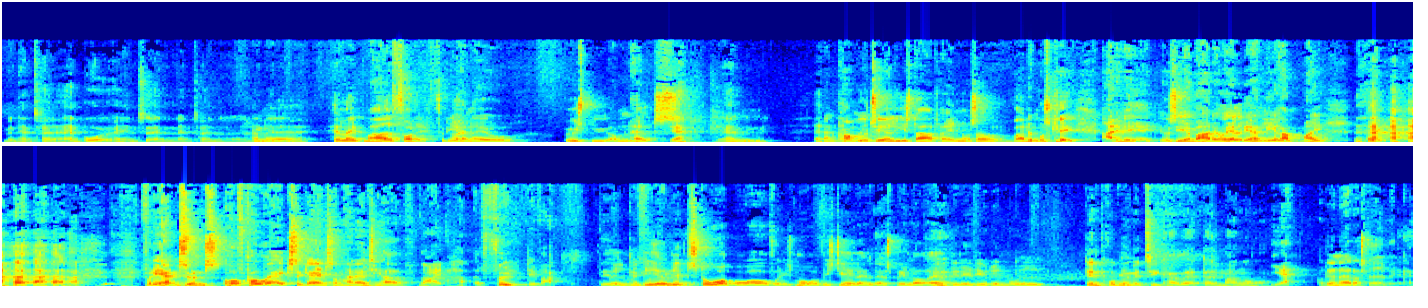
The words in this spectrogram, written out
Men han, træner, han bor jo herinde, så han, han træner Han er heller ikke meget for det, fordi Nej. Han er jo Østby om en hals. Ja, er han nemlig. Han kom jo til at lige starte herinde, og så var det måske... Nej, det ved jeg ikke. Det siger jeg bare, det var heldigt, at han lige ramte mig. Fordi han synes, HFK er ikke så galt, som han altid har, Nej. følt, det var. Det- Vel, det men det er jo lidt storebror over for de små, og vi stjæler alle deres spillere, og alt det der, det er jo den måde... Den problematik har jo været der i mange år. Ja, og den er der stadigvæk. Ja,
